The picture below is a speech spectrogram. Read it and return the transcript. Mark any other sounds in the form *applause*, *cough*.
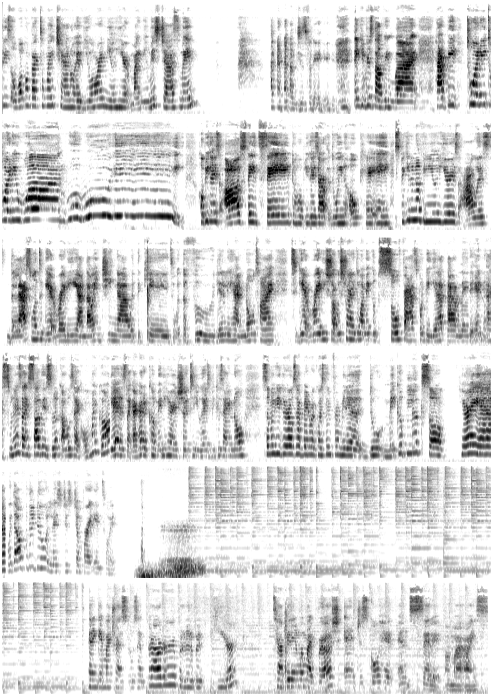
beauties welcome back to my channel. If you are new here my name is jasmine. *laughs* I'm just playing thank you for stopping by. Happy 2021 woo woo Hope you guys all stayed safe. Hope you guys are doing okay. Speaking of New Year's, I was the last one to get ready. Andaba en chinga with the kids, with the food. Literally had no time to get ready. So I was trying to do my makeup so fast porque ya era tarde. And as soon as I saw this look, I was like, oh my God. Yes, like I gotta come in here and show it to you guys because I know some of you girls have been requesting for me to do makeup looks. So here I am. Without further ado, let's just jump right into it. And get my translucent powder, put a little bit here, tap it in with my brush, and just go ahead and set it on my eyes.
